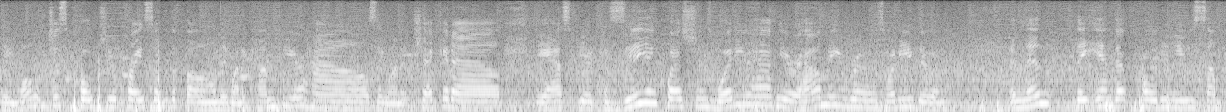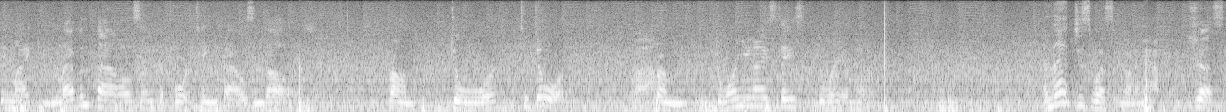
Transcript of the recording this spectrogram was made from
They won't just quote you a price over the phone. They want to come to your house. They want to check it out. They ask you a gazillion questions. What do you have here? How many rooms? What are you doing? And then they end up quoting you something like 11,000 to $14,000 from door to door. Wow. From door in the United States to door in Panama. And that just wasn't going to happen. Just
